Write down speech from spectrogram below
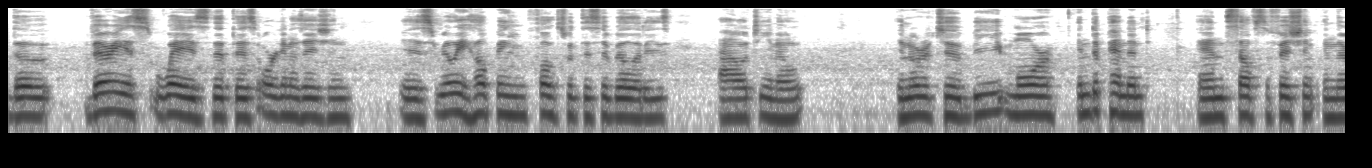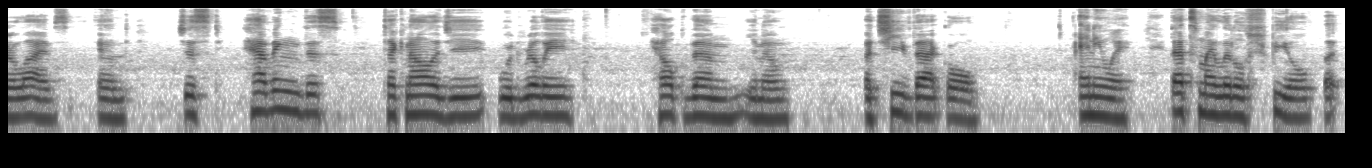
the various ways that this organization is really helping folks with disabilities out, you know, in order to be more independent and self sufficient in their lives. And just having this technology would really help them, you know, achieve that goal. Anyway, that's my little spiel, but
